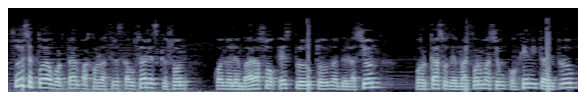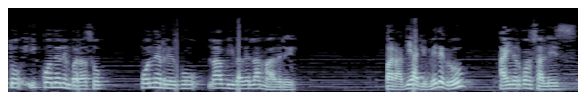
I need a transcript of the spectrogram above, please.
solo se puede abortar bajo las tres causales que son cuando el embarazo es producto de una violación, por caso de malformación congénita del producto y cuando el embarazo pone en riesgo la vida de la madre. Para Diario Media Group, Ainer González.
